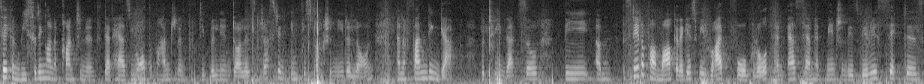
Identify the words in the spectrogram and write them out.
Second, we're sitting on a continent that has north of $150 billion just in infrastructure need alone and a funding gap between that. So the, um, the state of our market, I guess we're ripe for growth. And as Sam had mentioned, there's various sectors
